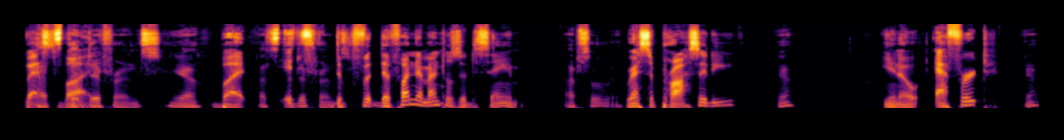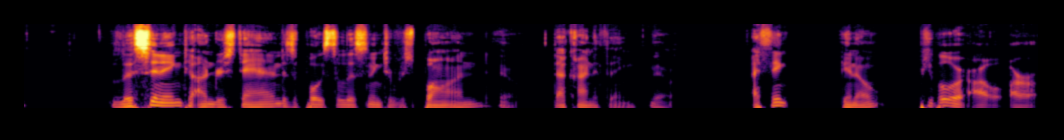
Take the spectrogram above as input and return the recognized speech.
best That's bud. the difference. Yeah, But That's the difference. The, the fundamentals are the same absolutely. reciprocity, Yeah. you know, effort, Yeah. listening to understand as opposed to listening to respond, Yeah. that kind of thing. Yeah. I think, you know, people are, are, are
